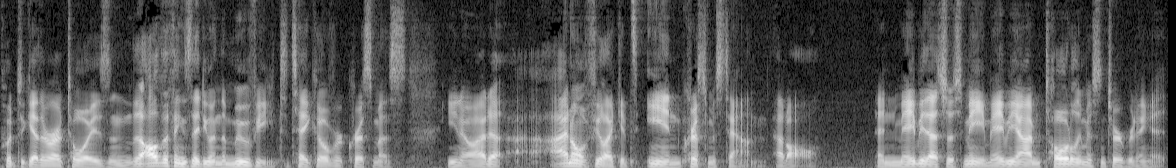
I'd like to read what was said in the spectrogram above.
put together our toys and all the things they do in the movie to take over Christmas. You know, I don't, I don't feel like it's in Christmas Town at all. And maybe that's just me. Maybe I'm totally misinterpreting it.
